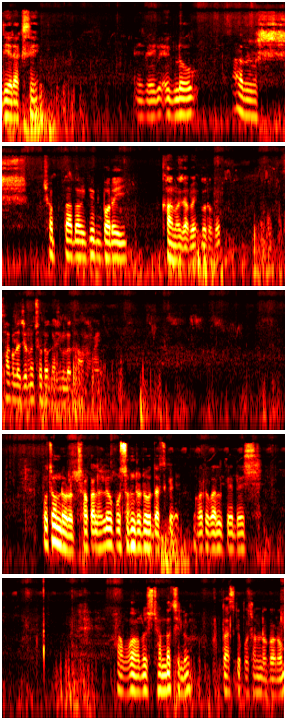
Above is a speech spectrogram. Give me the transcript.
দিয়ে রাখছি। এই এগুলো আর সপ্তাহ দশ দিন পরেই খাওয়ানো যাবে গরুকে। ছাগলের জন্য ছোট ঘাসগুলো খাওয়ানো হয়। প্রচণ্ড রোদ। সকাল হলেও প্রচণ্ড রোদ আজকে। গতকালকে বেশ আবহাওয়া বেশ ঠান্ডা ছিল। তো আজকে প্রচণ্ড গরম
